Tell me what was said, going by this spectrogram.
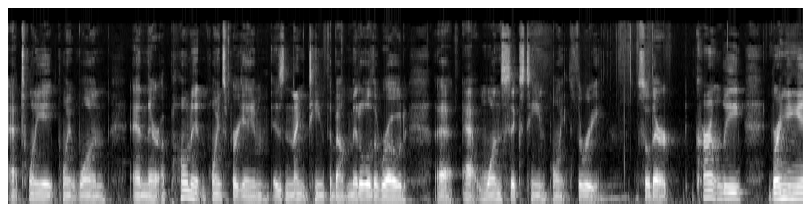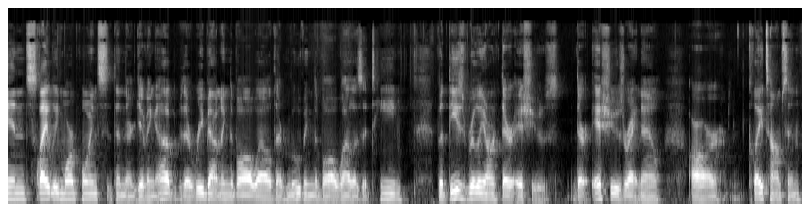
at 28.1. And their opponent points per game is 19th, about middle of the road, uh, at, at 116.3. So they're currently bringing in slightly more points than they're giving up. They're rebounding the ball well, they're moving the ball well as a team, but these really aren't their issues. Their issues right now are Klay Thompson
